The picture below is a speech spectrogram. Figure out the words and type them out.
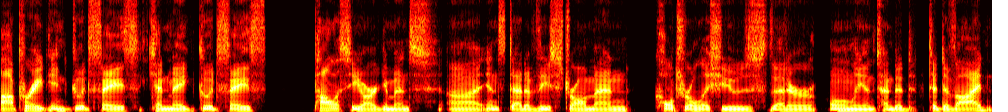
operate in good faith, can make good faith policy arguments uh, instead of these straw men cultural issues that are only intended to divide?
